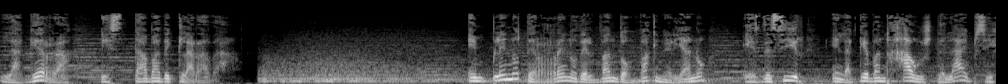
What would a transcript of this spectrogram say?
La guerra estaba declarada. En pleno terreno del bando wagneriano, es decir, en la Gewandhaus de Leipzig,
